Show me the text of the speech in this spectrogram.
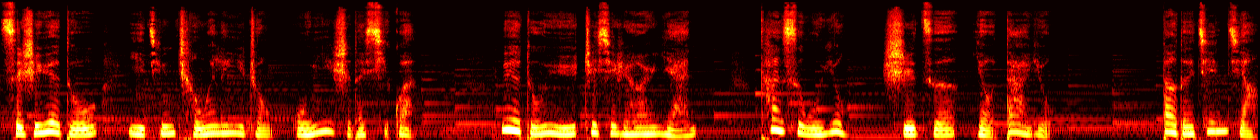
此时阅读已经成为了一种无意识的习惯。阅读于这些人而言，看似无用，实则有大用。道德经讲：“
